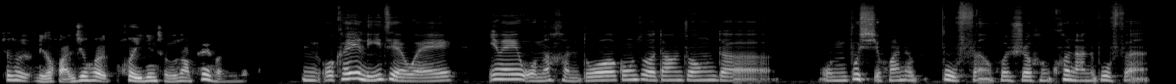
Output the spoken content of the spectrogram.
就是你的环境会会一定程度上配合你的。嗯，我可以理解为，因为我们很多工作当中的我们不喜欢的部分，或者是很困难的部分，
